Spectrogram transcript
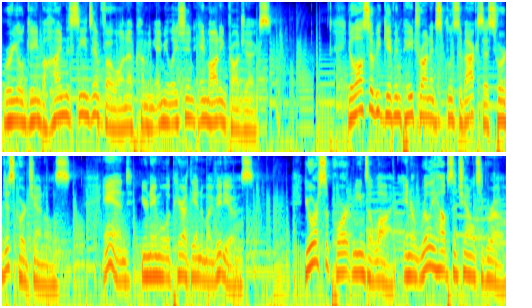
where you'll gain behind the scenes info on upcoming emulation and modding projects. You'll also be given Patreon exclusive access to our Discord channels, and your name will appear at the end of my videos. Your support means a lot, and it really helps the channel to grow.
